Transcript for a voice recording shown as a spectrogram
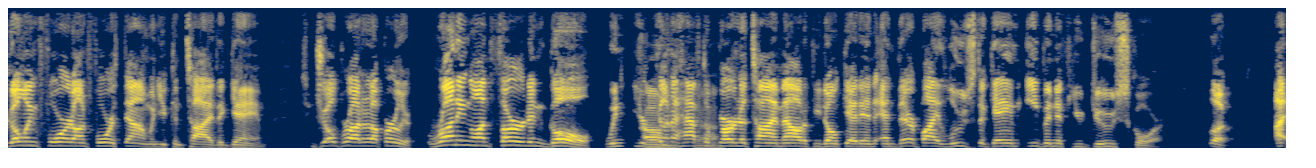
going for it on fourth down when you can tie the game. Joe brought it up earlier. Running on third and goal when you're Oh going to have to burn a timeout if you don't get in and thereby lose the game even if you do score. Look, I,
